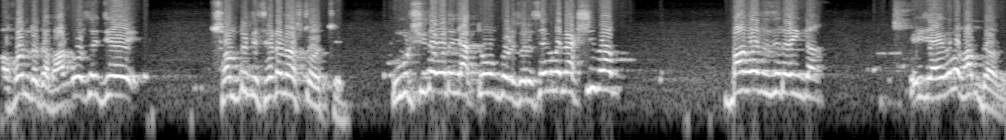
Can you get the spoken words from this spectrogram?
অখণ্ডতা ভারতবর্ষের যে সম্প্রীতি সেটা নষ্ট হচ্ছে। মুর্শিদাবাদে যে আক্রমণ করেছিল, সেগুলো ম্যাক্সিমাম বাংলাদেশের রোহিঙ্গা। এই জায়গাগুলো ভাবতে হবে।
